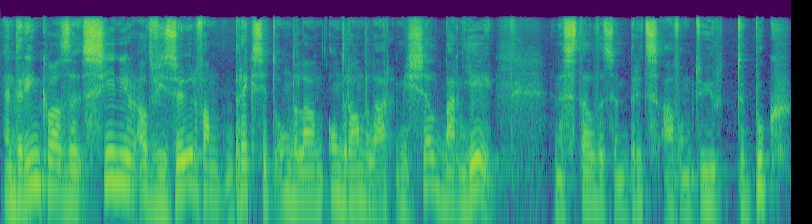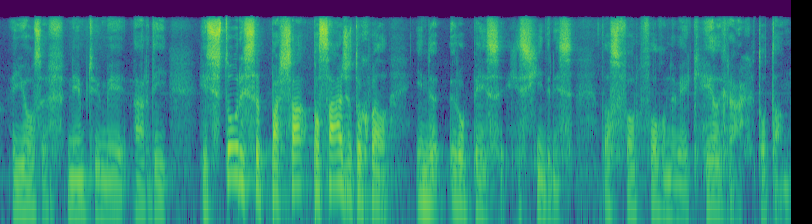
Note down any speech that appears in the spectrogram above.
En de Rink was de senior adviseur van brexit-onderhandelaar Michel Barnier. En hij stelde zijn Brits avontuur te boek. En Jozef neemt u mee naar die historische passage toch wel in de Europese geschiedenis. Dat is voor volgende week. Heel graag. Tot dan.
